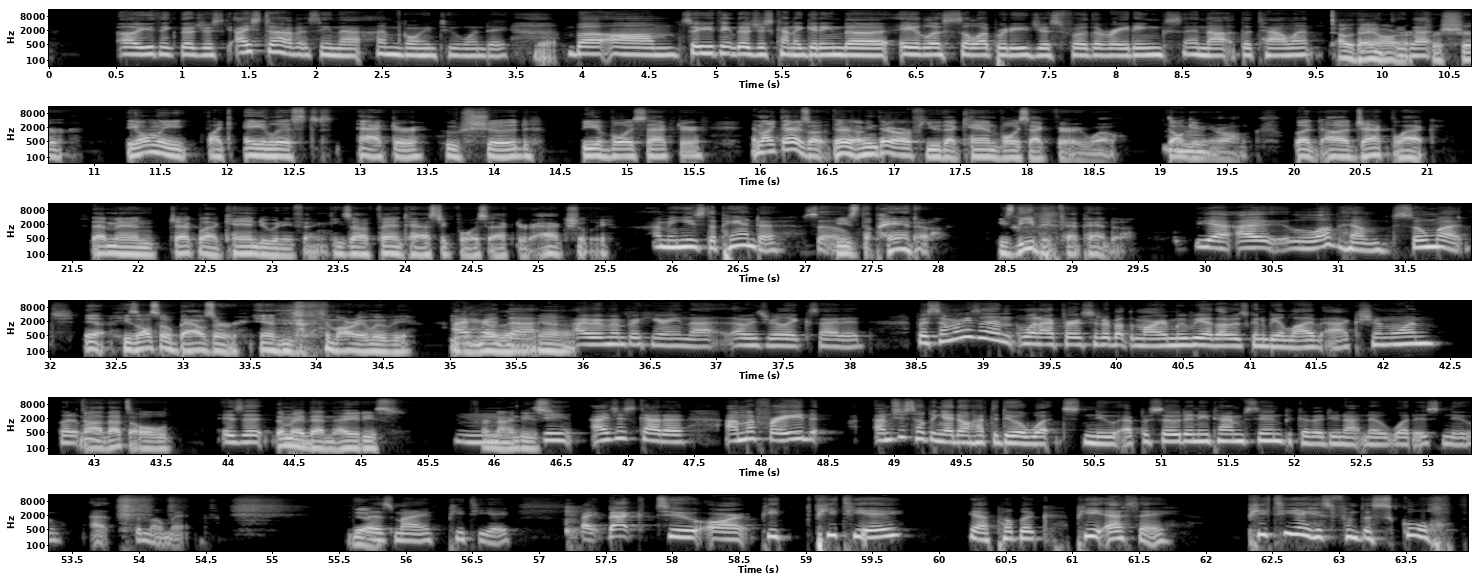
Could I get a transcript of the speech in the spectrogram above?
Oh, you think they're just? I still haven't seen that. I'm going to one day. Yeah. But um, so you think they're just kind of getting the A-list celebrity just for the ratings and not the talent? Oh, they are for sure. The only like A-list actor who should be a voice actor, and like there's a there. I mean, there are a few that can voice act very well. Don't get Mhm. me wrong, but uh, Jack Black that man Jack Black can do anything. He's a fantastic voice actor. Actually, I mean, he's the panda, so he's the panda. He's the big fat panda. yeah, I love him so much. Yeah, he's also Bowser in the Mario movie. I heard that. Yeah. I remember hearing that. I was really excited. For some reason, when I first heard about the Mario movie, I thought it was going to be a live action one. But it Nah, wasn't. that's old. is it? They made that in the eighties. Mm, 90s. I just gotta. I'm afraid. I'm just hoping I don't have to do a what's new episode anytime soon because I do not know what is new at the moment. Yeah. As my PTA. Right, back to our P- PTA. Yeah, public PSA. PTA is from the school.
